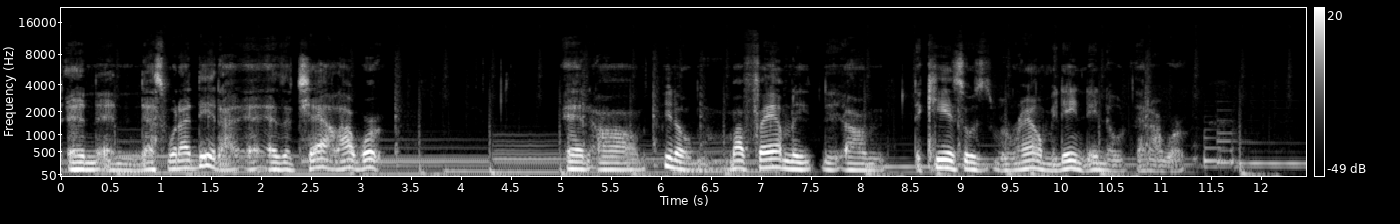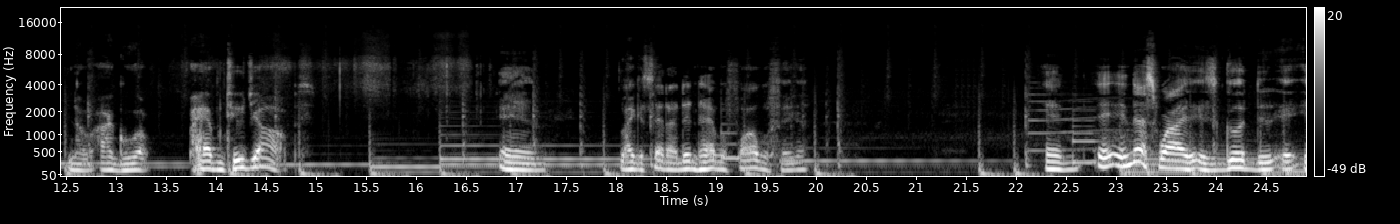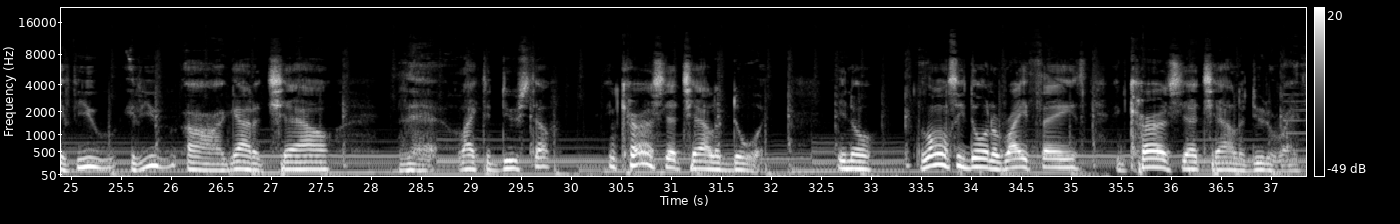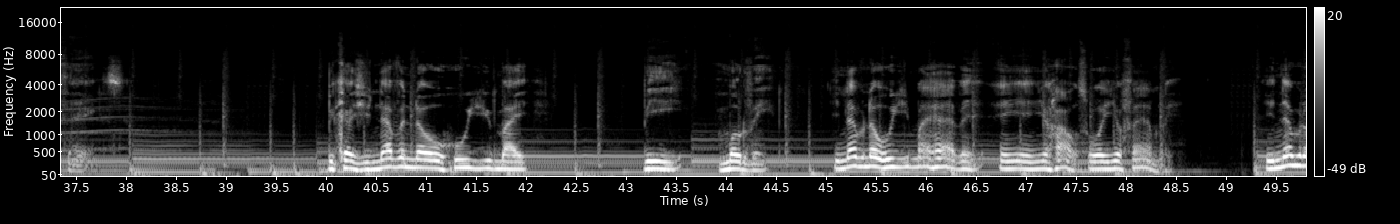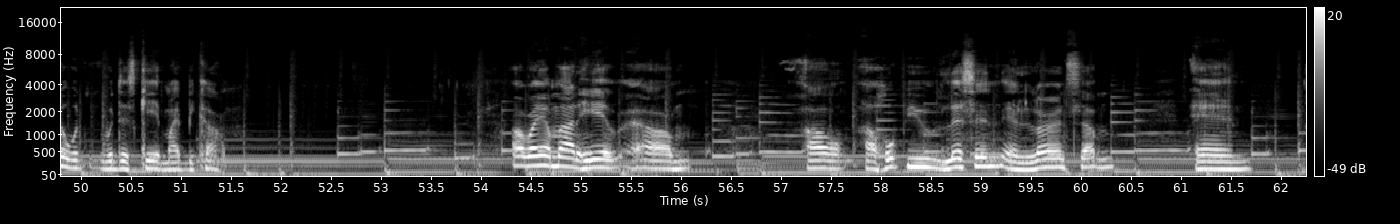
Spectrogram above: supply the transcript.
And and that's what I did. I, as a child, I worked. And um, you know, my family, the, um, the kids who was around me, they they know that I work. You know, I grew up having two jobs. And like I said, I didn't have a father figure and and that's why it's good to, if you if you uh, got a child that like to do stuff, encourage that child to do it. You know, as long as he's doing the right things, encourage that child to do the right things. Because you never know who you might be motivated. You never know who you might have in, in, in your house or in your family. You never know what, what this kid might become. All right, I'm out of here. Um, I'll, I hope you listen and learn something, and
